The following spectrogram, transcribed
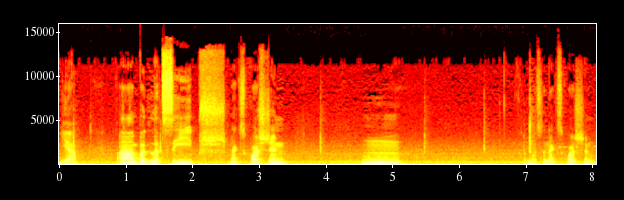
yeah. Um, but let's see. Psh, next question. Hmm. What's the next question?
